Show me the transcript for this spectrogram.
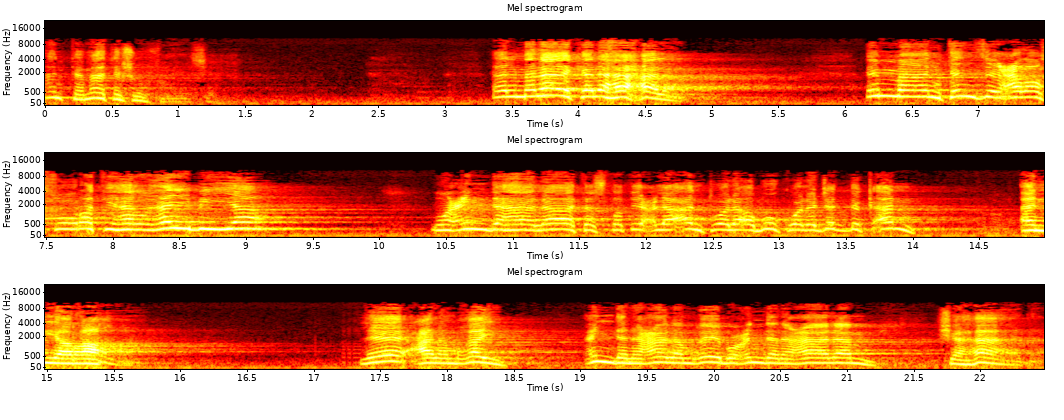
أنت ما تشوفها يا شيخ. الملائكة لها حالة. إما أن تنزل على صورتها الغيبية وعندها لا تستطيع لا أنت ولا أبوك ولا جدك أن أن يراها. ليه؟ عالم غيب. عندنا عالم غيب وعندنا عالم شهادة.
